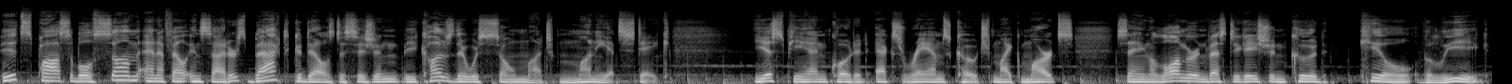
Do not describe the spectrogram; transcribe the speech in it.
It's possible some NFL insiders backed Goodell's decision because there was so much money at stake. ESPN quoted ex Rams coach Mike Martz saying a longer investigation could kill the league.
